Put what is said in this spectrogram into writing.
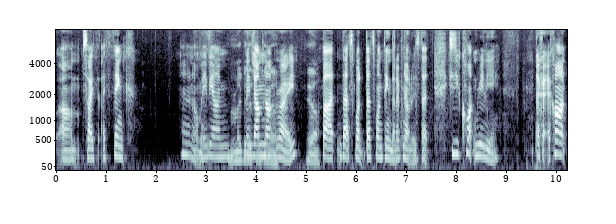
Um, so I, th- I think I don't know. Maybe I'm Maybe maybe, I'm not there. right. yeah, But that's what that's one thing that I've noticed that because you can't really. Okay, I can't.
